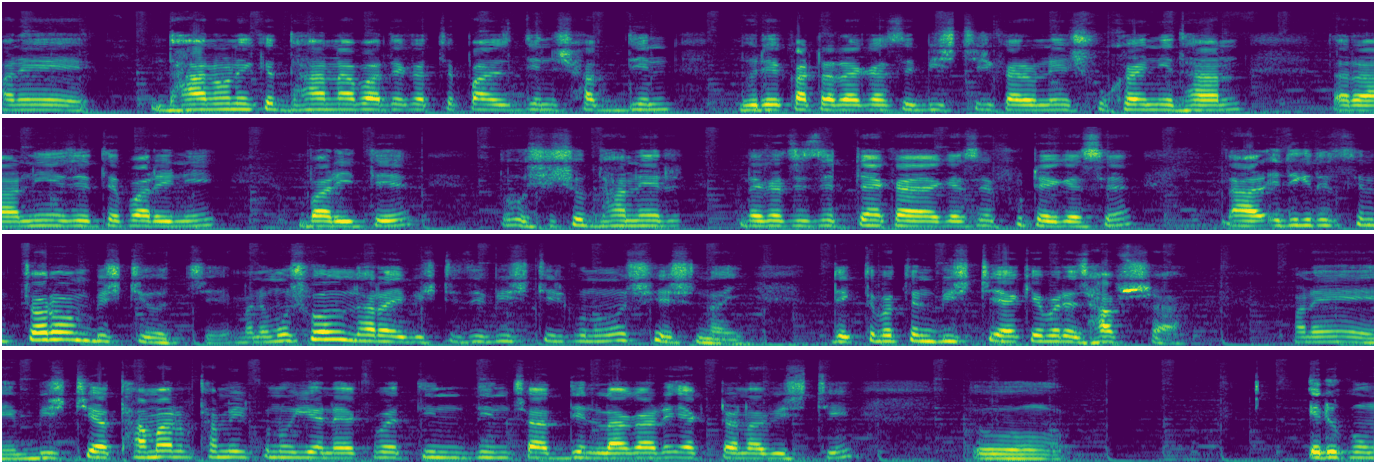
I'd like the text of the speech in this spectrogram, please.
মানে ধান অনেকের ধান আবার দেখাচ্ছে পাঁচ দিন, সাত দিন ধরে কাটা রাখা আছে। বৃষ্টির কারণে শুকায়নি ধান, তারা নিয়ে যেতে পারেনি বাড়িতে। তো সেসব ধানের দেখা যাচ্ছে যে টেকা গেছে, ফুটে গেছে। আর এদিকে দেখছেন চরম বৃষ্টি হচ্ছে। মানে মুষলধারায় বৃষ্টি, যে বৃষ্টির কোনো শেষ নাই। দেখতে পাচ্ছেন বৃষ্টি একেবারে ঝাপসা। মানে বৃষ্টি আর থামার, থামির কোনো ইয়ে নেই। একেবারে তিন দিন, চার দিন লাগার একটানা বৃষ্টি। তো এরকম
